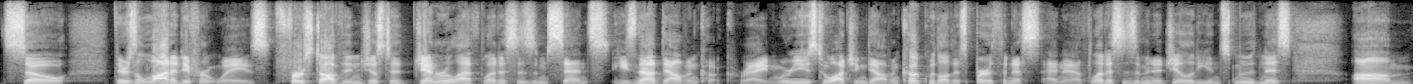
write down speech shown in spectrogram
So there's a lot of different ways. First off, in just a general athleticism sense, he's not Dalvin Cook, right? And we're used to watching Dalvin Cook with all this birth and, and athleticism and agility and smoothness. Um,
